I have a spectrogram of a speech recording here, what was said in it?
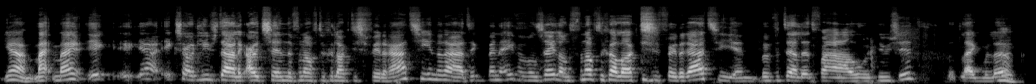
ja, mij, mij, ik, ja, ik zou het liefst dadelijk uitzenden vanaf de Galactische Federatie, inderdaad. Ik ben even van Zeeland vanaf de Galactische Federatie en we vertellen het verhaal hoe het nu zit. Dat lijkt me leuk.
